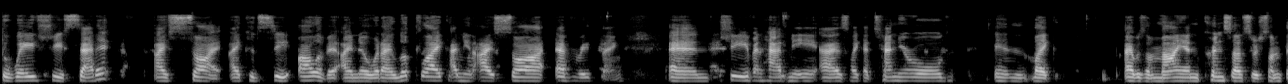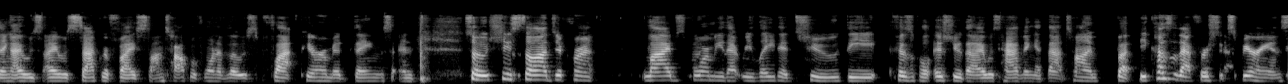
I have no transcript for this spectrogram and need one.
the way she said it. I saw it. I could see all of it. I know what I looked like. I mean, I saw everything. And she even had me as like a 10 year old in like I was a Mayan princess or something. I was I was sacrificed on top of one of those flat pyramid things, and so she saw different lives for me that related to the physical issue that I was having at that time. But because of that first experience,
